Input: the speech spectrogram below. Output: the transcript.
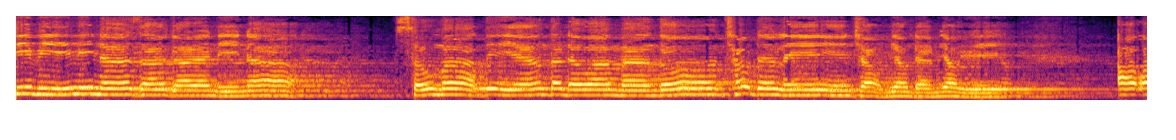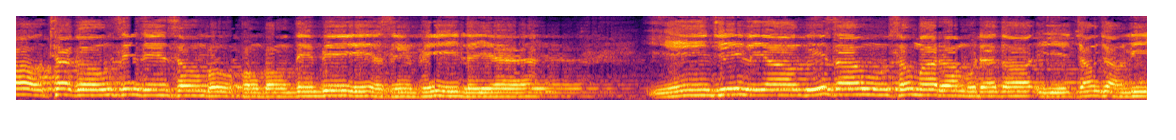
တိပိမိနာသာကာရဏီနာဆုံးမသိယံတတဝမံသော6တလင်း6မြောက်တံမြောက်၍အောက်အောက်ထက်ကုံစင်စင်ဆုံးဖို့ဖုံဖုံသင်ပေးအစဉ်ဖေးလျက်ယင်ကြီးလျောင်သေးဆောင်ဆုံးမတော်မူတတ်သောဤအကြောင်းကြောင့်လီ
